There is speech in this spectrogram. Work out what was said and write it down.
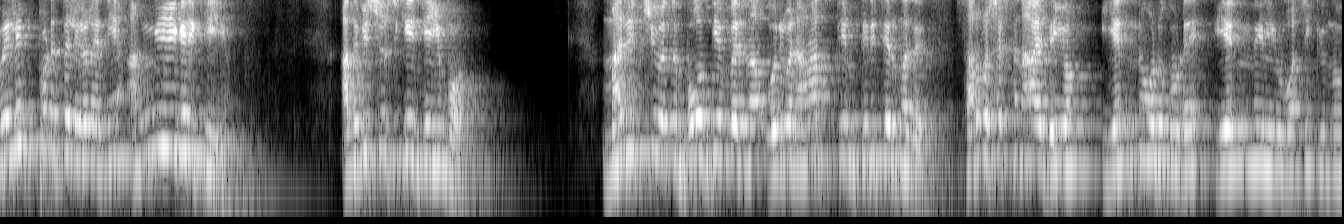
വെളിപ്പെടുത്തലുകളെ നീ അംഗീകരിക്കുകയും അത് വിശ്വസിക്കുകയും ചെയ്യുമ്പോൾ മരിച്ചു എന്ന് ബോധ്യം വരുന്ന ഒരുവൻ ആദ്യം തിരിച്ചറിയുന്നത് സർവശക്തനായ ദൈവം എന്നോടുകൂടെ എന്നിൽ വസിക്കുന്നു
